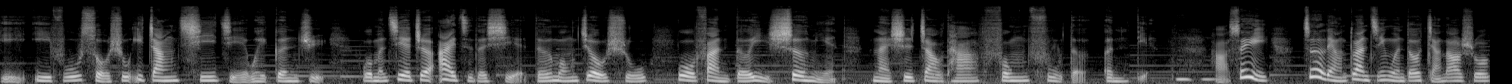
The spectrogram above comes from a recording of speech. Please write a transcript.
以以弗所书一章七节为根据，我们借这爱子的血得蒙救赎，过犯得以赦免，乃是照他丰富的恩典。嗯，好，所以这两段经文都讲到说，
